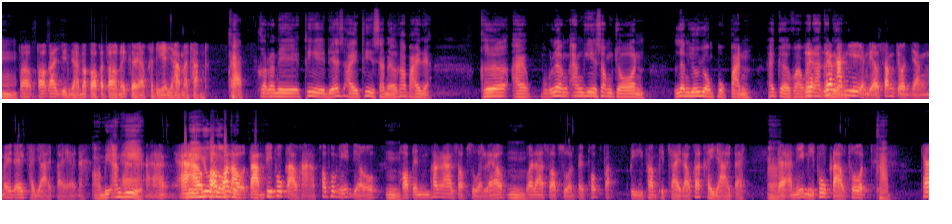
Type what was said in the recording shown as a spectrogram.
อืมเพราะเพราะก็ยืนยันว่ากกตไม่เคยเอาคดีอาญามาทำครับ กรณีที่ DSI ที่เสนอเข้าไปเนี่ย คือไอ้เรื่องอ้างยี่ซ่องโจร เรื่องยุยงปลุกปั่น ให้เกิดความเรื่องกระด้างกเรื่ระองเดื่ออ้างงยี่อย่างเดียวซ่องโจรยังไม่ได้ขยายไปอะนะอ๋อมีอ้างยี่อ่าอ่ามีเอายุเพราะยงเพราะเราปลุกตามที่ผู้กล่าวหา เพราะพวกนี้เดี๋ยวอืมพอเป็นพนักงานสอบสวนแล้วอืมเวลาสอบสวนไปพบปีความผิดใจเราก็ขยายไปอ่าแต่อันนี้มีผู้กล่าวโทษครับแค่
